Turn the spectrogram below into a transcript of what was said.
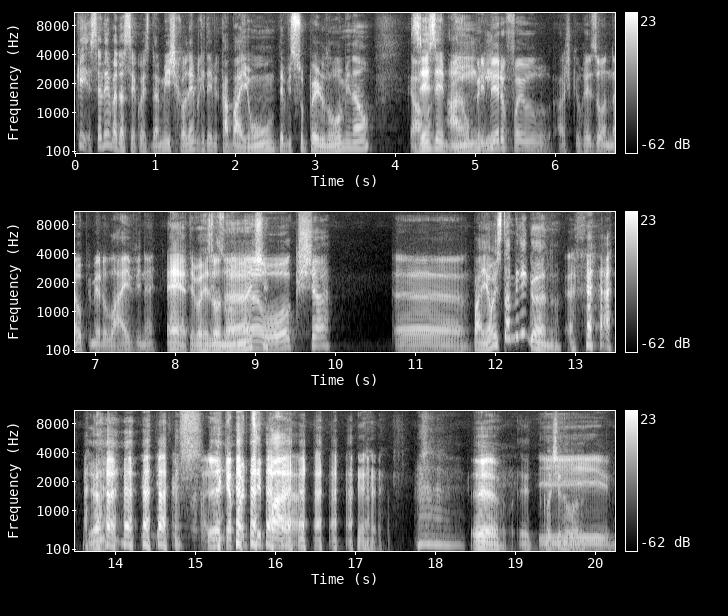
Que- você lembra da sequência da Mística? Eu lembro que teve Cabaium, teve Super Luminal, Calma. Ah, o primeiro foi o... Acho que o Resonan, o primeiro live, né? É, teve o Resonante. Resonan, Oksha... ah, O Paião está me ligando. Ele quer participar. é, continua. E...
